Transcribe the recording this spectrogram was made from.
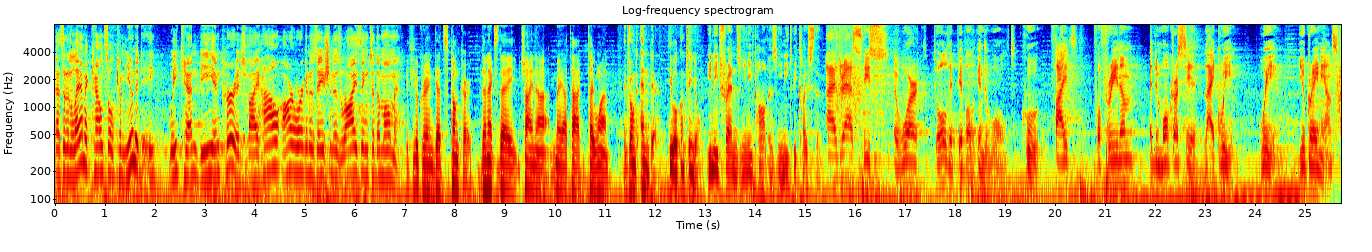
As an Atlantic Council community, we can be encouraged by how our organization is rising to the moment. If Ukraine gets conquered, the next day China may attack Taiwan. It won't end there. He will continue. You need friends and you need partners and you need to be close to them. I address this award to all the people in the world who fight for freedom and democracy like we, we Ukrainians.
